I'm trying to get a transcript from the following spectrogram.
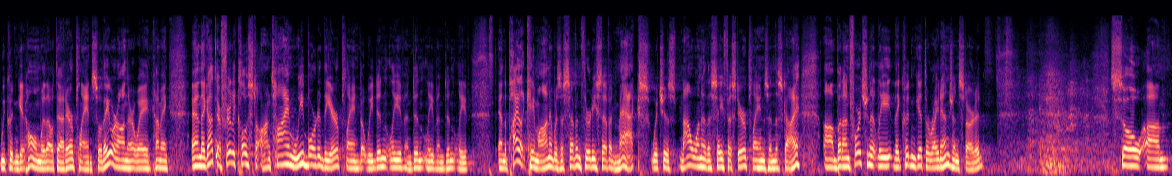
we couldn't get home without that airplane. So they were on their way coming, and they got there fairly close to on time. We boarded the airplane, but we didn't leave and didn't leave and didn't leave. And the pilot came on. It was a 737 MAX, which is now one of the safest airplanes in the sky. Uh, but unfortunately, they couldn't get the right engine started. So, um,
